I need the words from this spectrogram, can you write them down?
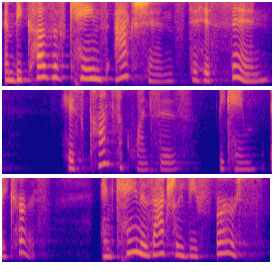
And because of Cain's actions to his sin, his consequences became a curse. And Cain is actually the first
